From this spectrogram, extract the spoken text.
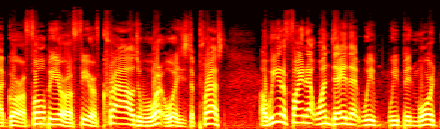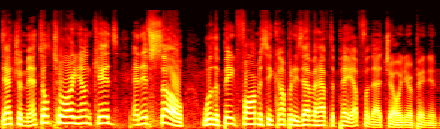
agoraphobia or a fear of crowds, or, what- or he's depressed. Are we going to find out one day that we've we've been more detrimental to our young kids? And if so, will the big pharmacy companies ever have to pay up for that, Joe? In your opinion?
